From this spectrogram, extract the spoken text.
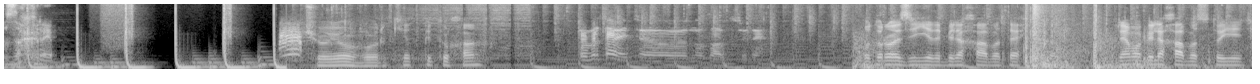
Захрип. Чую гуркіт петуха. Повертається. По дорозі їде біля хаба техніка. Прямо біля хаба стоїть.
